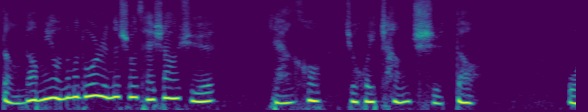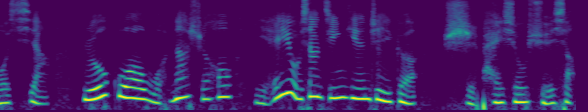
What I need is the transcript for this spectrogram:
等到没有那么多人的时候才上学，然后就会常迟到。我想，如果我那时候也有像今天这个史派修学校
